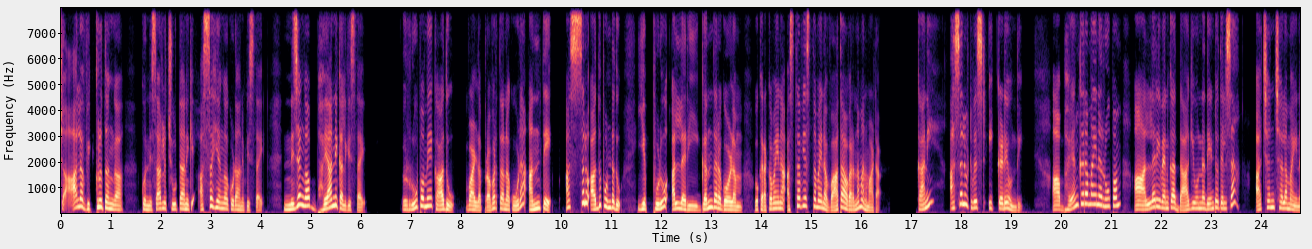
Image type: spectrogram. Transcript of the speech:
చాలా వికృతంగా కొన్నిసార్లు చూటానికి అసహ్యంగా కూడా అనిపిస్తాయి. నిజంగా భయాన్ని కలిగిస్తాయి. రూపమే కాదు వాళ్ళ ప్రవర్తన కూడా అంతే. అస్సలు అదుపుండదు. ఎప్పుడూ అల్లరి గందరగోళం ఒక రకమైన అస్తవ్యస్తమైన వాతావరణం అన్నమాట. కాని అసలు ట్విస్ట్ ఇక్కడే ఉంది. ఆ భయంకరమైన రూపం ఆ అల్లరి వెనక దాగి ఉన్నదేంటో తెలుసా? అచంచలమైన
